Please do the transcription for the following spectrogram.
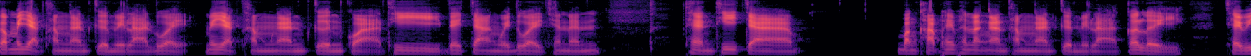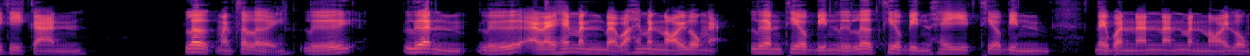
ก็ไม่อยากทำงานเกินเวลาด้วย ไม่อยากทำงานเกินกว่าที่ได้จ้างไว้ด้วย ฉะนั้นแทนที่จะ บังคับให้พนักงานทำงานเกินเวลาก็เลยใช้วิธีการเลิกมันซะเลย หรือเลื่อนหรืออะไรให้มันแบบว่าให้มันน้อยลงอะ่ะเลื่อนเที่ยวบินหรือเลิกเที่ยวบินให้เที่ยวบินในวันนั้นนั้นมันน้อยลง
